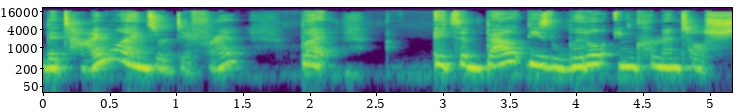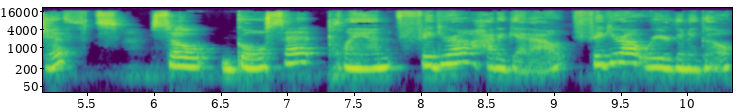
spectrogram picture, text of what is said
The timelines are different, but it's about these little incremental shifts. So, goal set, plan, figure out how to get out, figure out where you're going to go,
